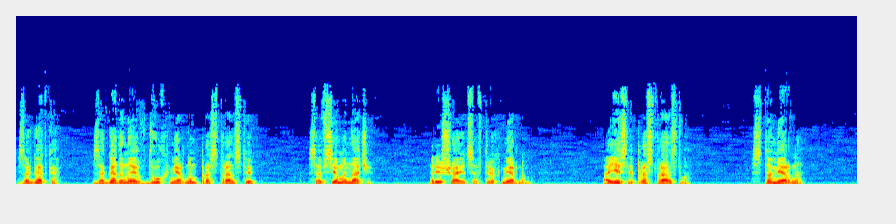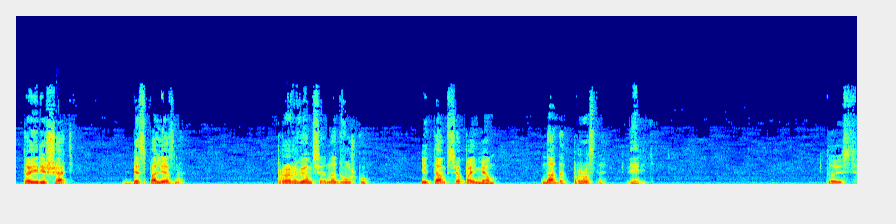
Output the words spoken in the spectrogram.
«Загадка, загаданная в двухмерном пространстве, совсем иначе, решается в трехмерном. А если пространство стомерно, то и решать бесполезно. Прорвемся на двушку, и там все поймем. Надо просто верить. То есть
